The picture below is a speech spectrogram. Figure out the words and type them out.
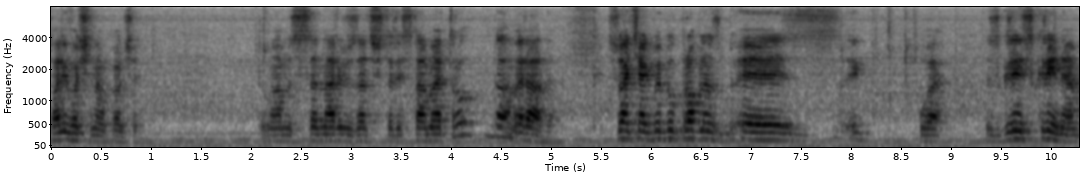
Paliwo się nam kończy. Tu mamy scenariusz za 400 metrów. Damy radę. Słuchajcie, jakby był problem z, yy, z, łe, z green screenem,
